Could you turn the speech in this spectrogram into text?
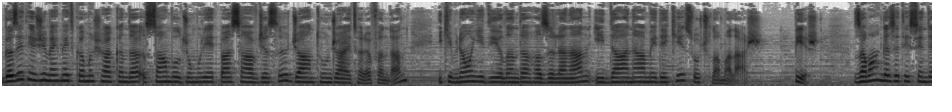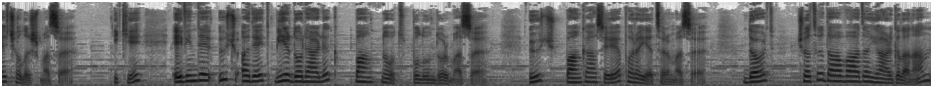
Gazeteci Mehmet Kamış hakkında İstanbul Cumhuriyet Başsavcısı Can Tuncay tarafından 2017 yılında hazırlanan iddianamedeki suçlamalar. 1. Zaman Gazetesi'nde çalışması. 2. Evinde 3 adet 1 dolarlık banknot bulundurması. 3. Bankasya'ya para yatırması. 4. Çatı davada yargılanan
